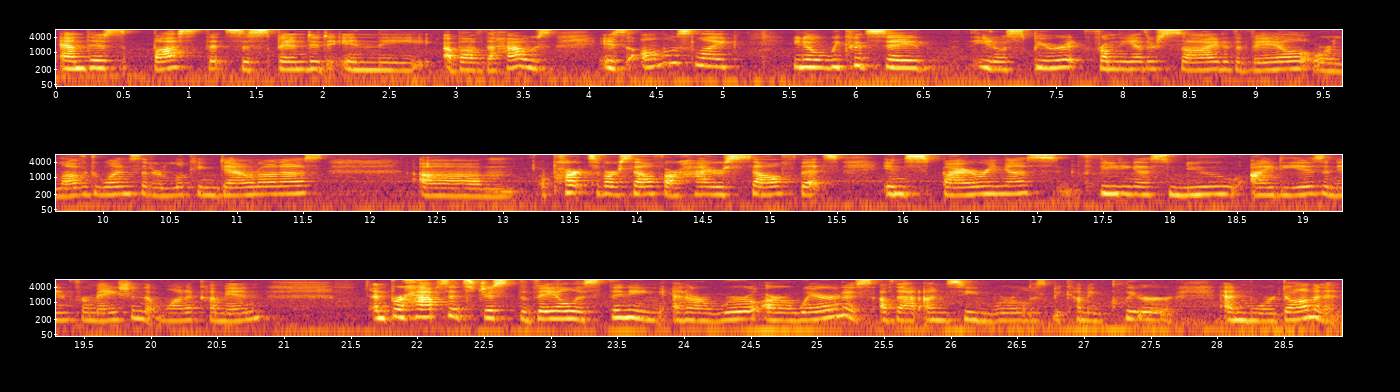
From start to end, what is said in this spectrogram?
And this bust that's suspended in the above the house is almost like you know we could say you know spirit from the other side of the veil or loved ones that are looking down on us um, parts of ourself, our higher self that's inspiring us, feeding us new ideas and information that want to come in. And perhaps it's just the veil is thinning and our world, our awareness of that unseen world is becoming clearer and more dominant.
